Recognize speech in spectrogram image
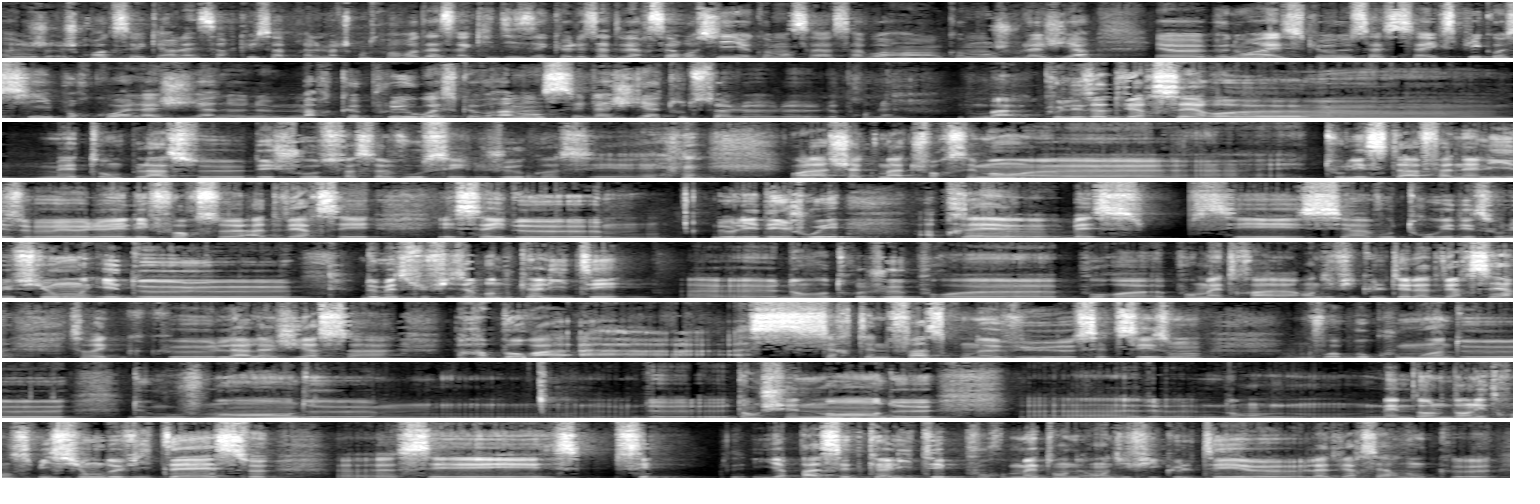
Euh, je, crois que c'est Carlen Sarkus après le match contre Rodez là, qui disait que les adversaires aussi commençaient à savoir hein, comment joue la GIA. Euh, Benoît, est-ce que ça, ça, explique aussi pourquoi la GIA ne, ne marque plus ou est-ce que vraiment c'est la GIA toute seule le, le problème? Bah, Que les adversaires euh, mettent en place euh, des choses face à vous, c'est le jeu. quoi. C'est voilà, chaque match forcément, euh, tous les staffs analysent les, les, forces adverses et essayent de, de les déjouer. Après, ben, c'est à vous de trouver des solutions et de, de mettre suffisamment de qualité euh, dans votre jeu pour euh, pour euh, pour mettre en difficulté l'adversaire. C'est vrai que là la GIA ça par rapport à, à, à certaines phases qu'on a vues cette saison, on voit beaucoup moins de de mouvements, de d'enchaînement, de, de, dans, même dans, dans les transmissions de vitesse, c'est c'est il n'y a pas assez de qualité pour mettre en, difficulté euh, l'adversaire. Donc euh,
